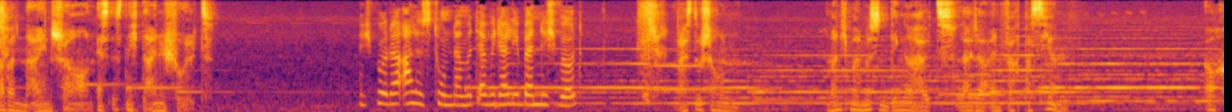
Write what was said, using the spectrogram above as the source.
Aber nein, Sean. Es ist nicht deine Schuld. Ich würde alles tun, damit er wieder lebendig wird. Weißt du schon, manchmal müssen Dinge halt leider einfach passieren. Auch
